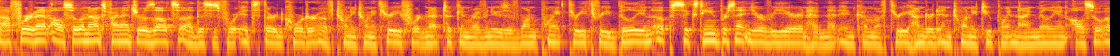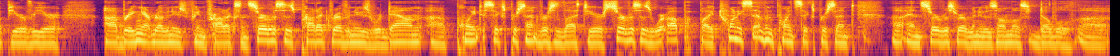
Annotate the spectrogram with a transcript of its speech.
Uh, Fortinet also announced financial results. Uh, this is for its third quarter of 2023. Fortinet took in revenues of 1.33 billion, up 16% year over year, and had net income of 322.9 million, also up year over year. Uh, breaking out revenues between products and services, product revenues were down uh, 0.6% versus last year. Services were up by 27.6%, uh, and service revenue is almost double uh,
